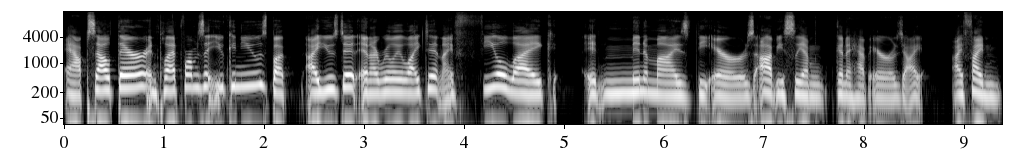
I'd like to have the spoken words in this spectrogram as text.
apps out there and platforms that you can use, but I used it and I really liked it and I feel like it minimized the errors. Obviously, I'm going to have errors. I I find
